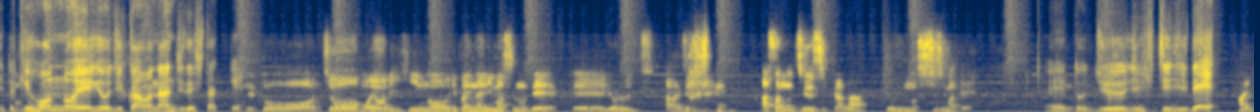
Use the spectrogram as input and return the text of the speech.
えっと、基本の営業時間は何時でしたっけ、えっと、一応、最寄り品の売り場になりますので、えー、夜あじゃ朝の10時から夜の7時まで。えっと、10時、7時で、はい、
